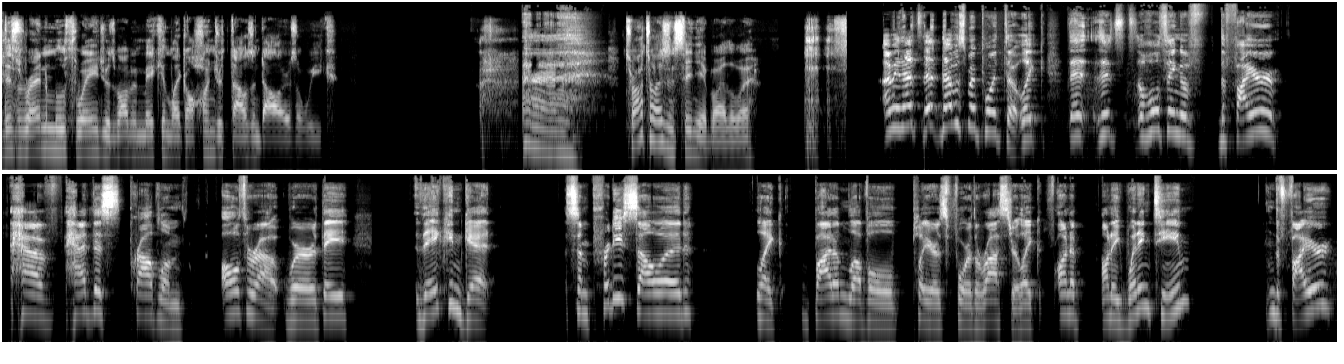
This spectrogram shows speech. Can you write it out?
this random Lithuanian who's probably making like a hundred thousand dollars a week. Toronto has Insigne, by the way. I mean, that's that, that was my point, though. Like, that, that's the whole thing of the Fire have had this problem all throughout where they they can get some pretty solid like bottom level players for the roster. Like on a on a winning team, the Fire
